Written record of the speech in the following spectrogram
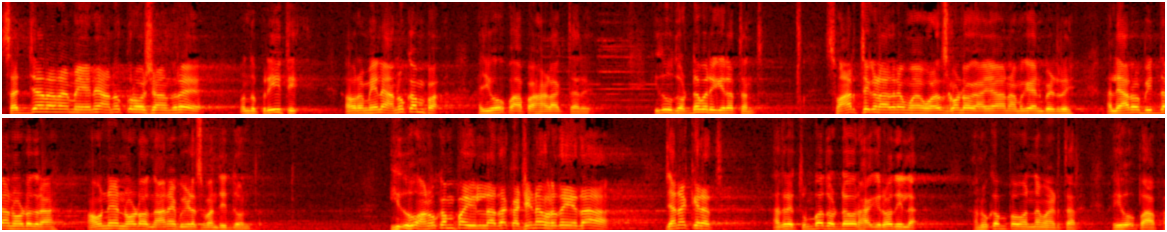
ಸಜ್ಜನನ ಮೇಲೆ ಅನುಕ್ರೋಶ ಅಂದರೆ ಒಂದು ಪ್ರೀತಿ, ಅವರ ಮೇಲೆ ಅನುಕಂಪ. ಅಯ್ಯೋ, ಪಾಪ ಹಾಳಾಗ್ತಾರೆ. ಇದು ದೊಡ್ಡವರಿಗೆ ಇರತ್ತಂತೆ ಸ್ವಾರ್ಥಿಗಳಾದರೆ ಒಳಸ್ಕೊಂಡೋಗಿ, ಅಯ್ಯ, ನಮಗೇನು ಬಿಡ್ರಿ? ಅಲ್ಲಿ ಯಾರೋ ಬಿದ್ದ ನೋಡಿದ್ರ? ಅವನೇ ನೋಡೋದು ನಾನೇ ಬೀಳಿಸ್ ಬಂದಿದ್ದು ಅಂತ. ಇದು ಅನುಕಂಪ ಇಲ್ಲದ ಕಠಿಣ ಹೃದಯದ ಜನಕ್ಕಿರತ್ತೆ. ಆದರೆ ತುಂಬ ದೊಡ್ಡವರು ಹಾಗಿರೋದಿಲ್ಲ. ಅನುಕಂಪವನ್ನು ಮಾಡ್ತಾರೆ. ಅಯ್ಯೋ, ಪಾಪ.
